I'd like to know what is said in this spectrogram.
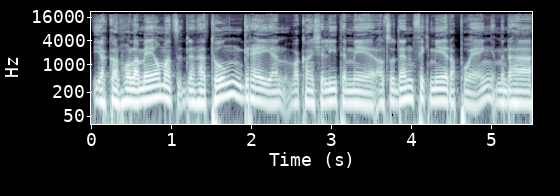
jag kan hålla med om att den här tunggrejen var kanske lite mer, alltså den fick mera poäng, men det här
